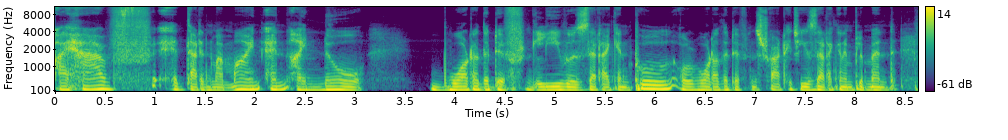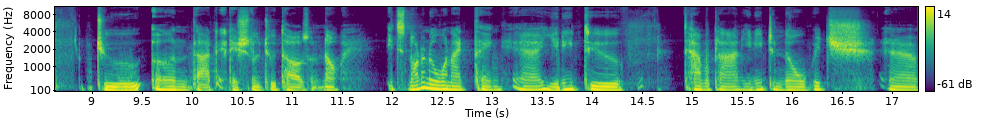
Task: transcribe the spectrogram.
I have that in my mind and i know what are the different levers that I can pull or what are the different strategies that I can implement to earn that additional 2000 now it's not an overnight thing. Uh, you need to have a plan. You need to know which uh,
